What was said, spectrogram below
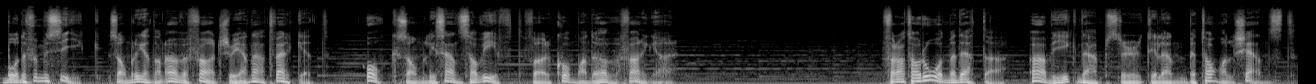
både för musik som redan överförts via nätverket och som licensavgift för kommande överföringar. För att ha råd med detta övergick Napster till en betaltjänst.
